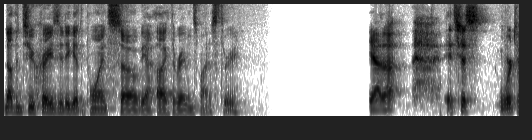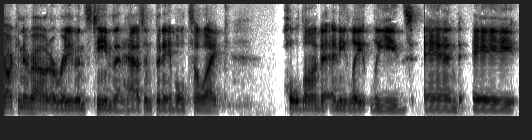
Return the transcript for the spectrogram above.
nothing too crazy to get the points. So yeah, I like the Ravens minus three. Yeah, that it's just we're talking about a Ravens team that hasn't been able to like hold on to any late leads and a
